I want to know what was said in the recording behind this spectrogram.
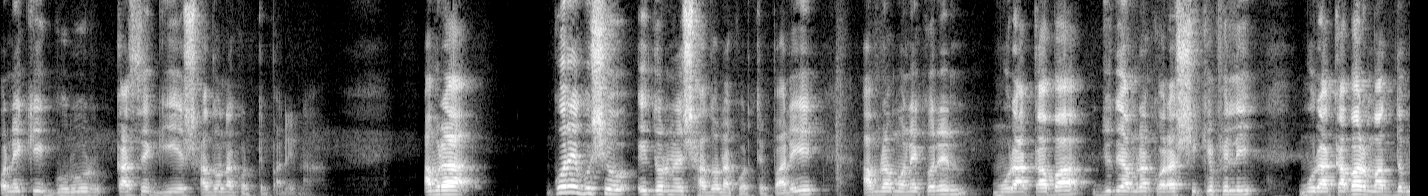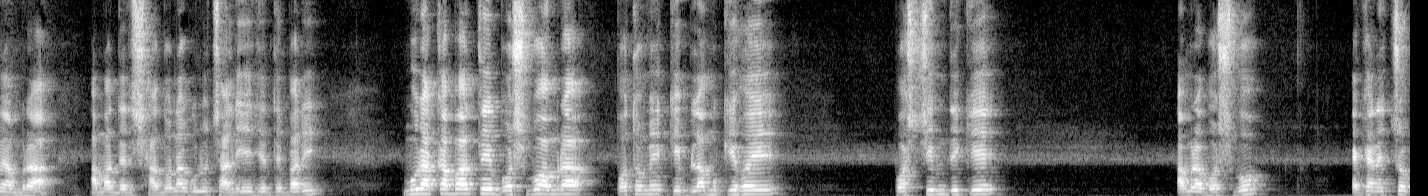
অনেকেই গুরুর কাছে গিয়ে সাধনা করতে পারি না। আমরা করে বসেও এই ধরনের সাধনা করতে পারি। আমরা মনে করেন মুরাকাবা যদি আমরা করা শিখে ফেলি, মুরাকাবার মাধ্যমে আমরা আমাদের সাধনাগুলো চালিয়ে যেতে পারি। মুরাকাবাতে বসবো আমরা প্রথমে কেবলামুখী হয়ে, পশ্চিম দিকে আমরা বসবো। এখানে চোখ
